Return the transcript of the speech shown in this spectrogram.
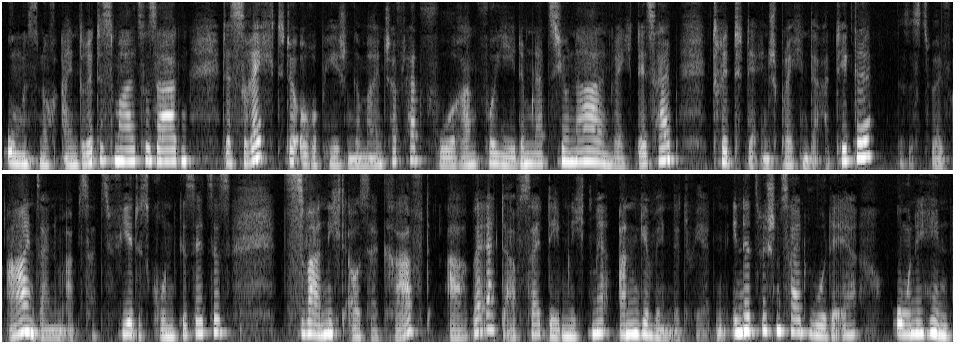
Um es noch ein drittes Mal zu sagen, das Recht der Europäischen Gemeinschaft hat Vorrang vor jedem nationalen Recht. Deshalb tritt der entsprechende Artikel das ist 12a in seinem Absatz 4 des Grundgesetzes, zwar nicht außer Kraft, aber er darf seitdem nicht mehr angewendet werden. In der Zwischenzeit wurde er ohnehin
